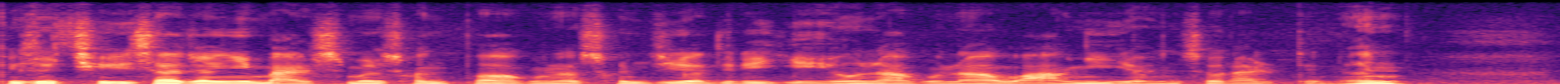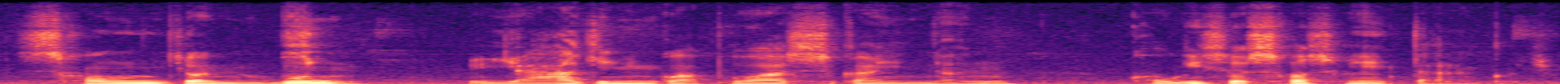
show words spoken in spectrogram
그래서 제사장이 말씀을 선포하거나 선지자들이 예언하거나 왕이 연설할 때는 성전 문 야긴과 보아스가 있는 거기서 서서 했다는 거죠.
